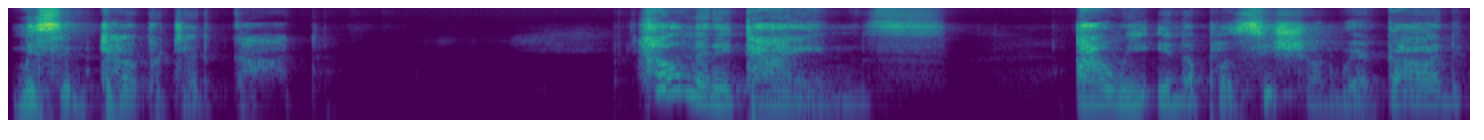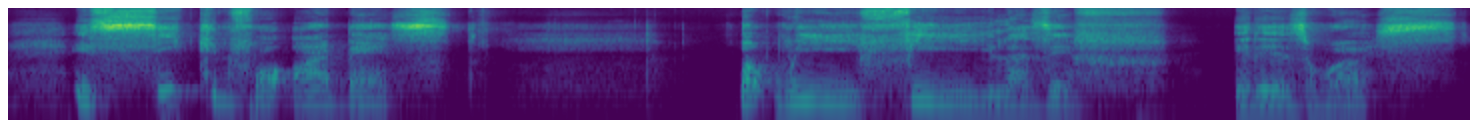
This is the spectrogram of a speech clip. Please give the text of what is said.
misinterpreted God? How many times are we in a position where God is seeking for our best, but we feel as if it is worse?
